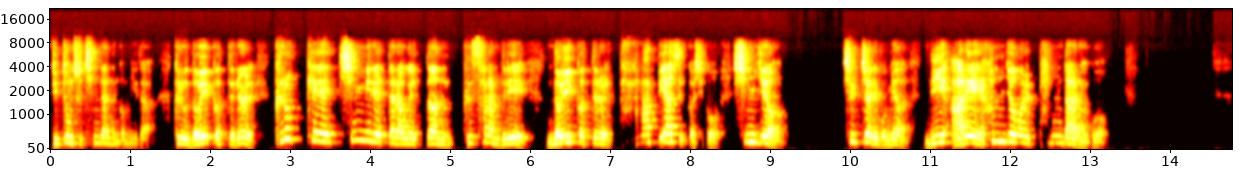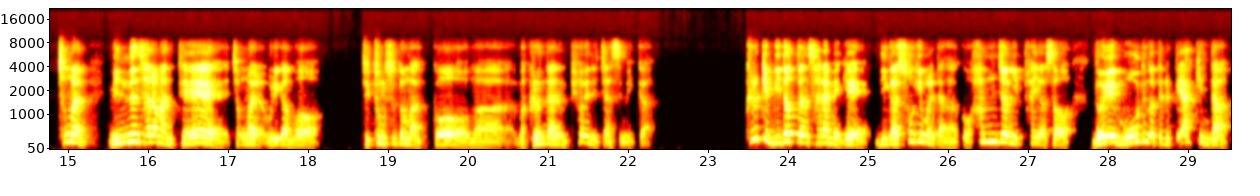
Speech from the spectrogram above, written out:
뒤통수 친다는 겁니다. 그리고 너희 것들을 그렇게 친밀했다라고 했던 그 사람들이 너희 것들을 다 빼앗을 것이고 심지어 7절에 보면 네 아래의 함정을 판다라고 정말 믿는 사람한테 정말 우리가 뭐 뒤통수도 맞고 막, 막 그런다는 표현 있지 않습니까? 그렇게 믿었던 사람에게 네가 속임을 당하고 함정이 파여서 너의 모든 것들을 빼앗긴다.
